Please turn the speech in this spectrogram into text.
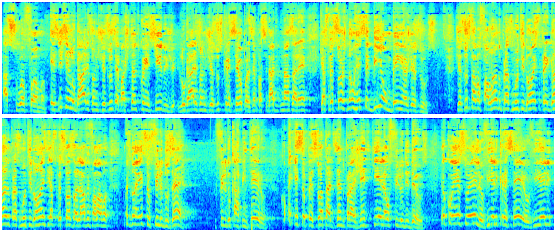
a sua fama. Existem lugares onde Jesus é bastante conhecido, lugares onde Jesus cresceu, por exemplo, a cidade de Nazaré, que as pessoas não recebiam bem a Jesus. Jesus estava falando para as multidões, pregando para as multidões, e as pessoas olhavam e falavam: Mas não é esse o filho do Zé? O filho do carpinteiro? Como é que essa pessoa está dizendo para a gente que ele é o filho de Deus? Eu conheço ele, eu vi ele crescer, eu vi ele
